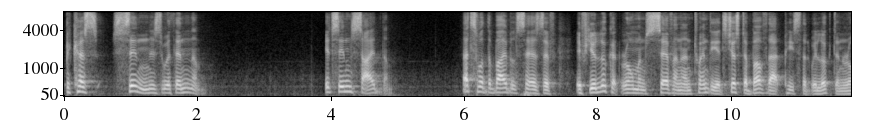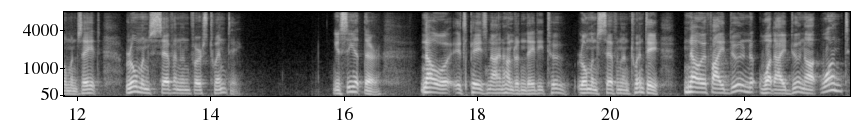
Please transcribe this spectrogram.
Because sin is within them, it's inside them. That's what the Bible says. If, if you look at Romans 7 and 20, it's just above that piece that we looked in Romans 8. Romans 7 and verse 20. You see it there. Now it's page 982, Romans 7 and 20. Now, if I do what I do not want,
